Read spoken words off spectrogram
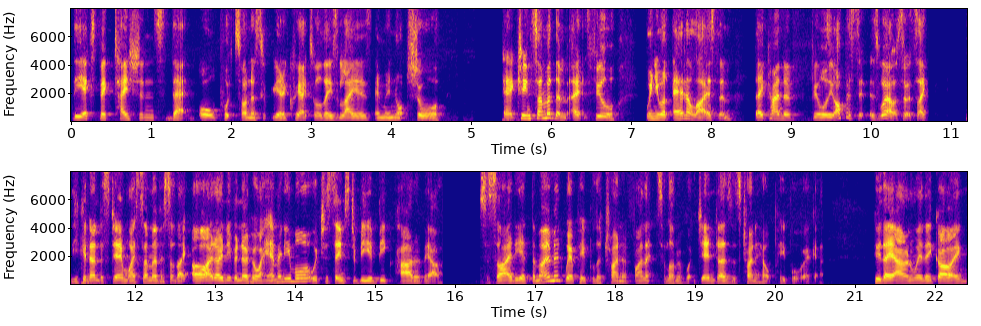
The expectations that all puts on us, you know, creates all these layers and we're not sure. Actually, in some of them, I feel when you analyze them, they kind of feel the opposite as well. So it's like you can understand why some of us are like, oh, I don't even know who I am anymore, which seems to be a big part of our society at the moment, where people are trying to finance a lot of what Jen does is trying to help people work out who they are and where they're going.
